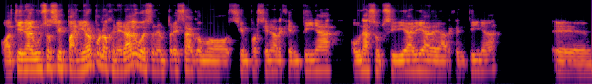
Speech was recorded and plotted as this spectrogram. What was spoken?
¿O tiene algún socio español por lo general o es una empresa como 100% argentina o una subsidiaria de Argentina? Eh,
